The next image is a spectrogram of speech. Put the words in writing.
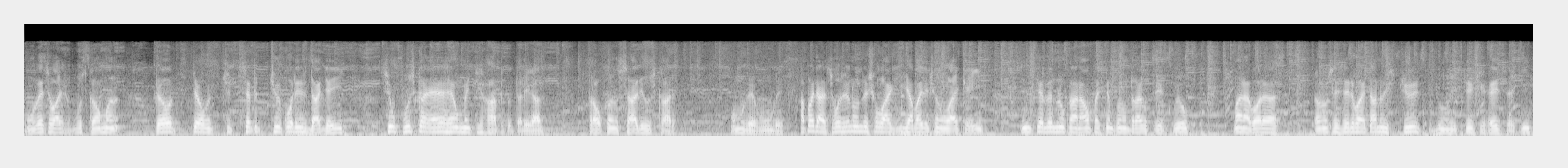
Vamos ver se eu acho Fuscão, mano. Que eu, eu sempre tive curiosidade aí. Se o Fusca é realmente rápido, tá ligado? Pra alcançar ali os caras. Vamos ver, vamos ver. Rapaziada, se você não deixou o like, já vai deixando o like aí. Se inscrevendo no canal, faz tempo que eu não trago tranquilo. Mano, agora eu não sei se ele vai estar no Street, no Street Race aqui.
